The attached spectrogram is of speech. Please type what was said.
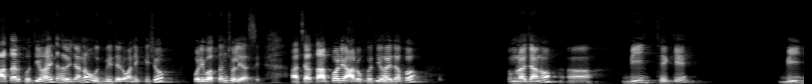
পাতার ক্ষতি হয়, তাহলে জানো উদ্ভিদের অনেক কিছু পরিবর্তন চলে আসে। আচ্ছা তারপরে আরও ক্ষতি হয়, দেখো। তোমরা জানো বীজ থেকে বীজ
